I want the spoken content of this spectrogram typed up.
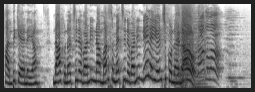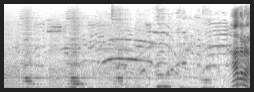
అందుకే అన్నయ్య నాకు నచ్చినవన్నీ నా మనసు మెచ్చినవన్నీ నేనే ఎంచుకున్నాను. ఆగరా.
